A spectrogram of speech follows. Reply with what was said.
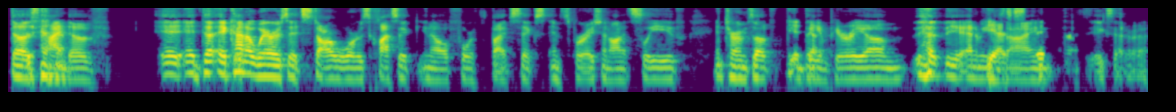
does kind of it it, it kind of wears its Star Wars classic, you know, four, five, six inspiration on its sleeve in terms of the Imperium, the enemy Yes. design, etc.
